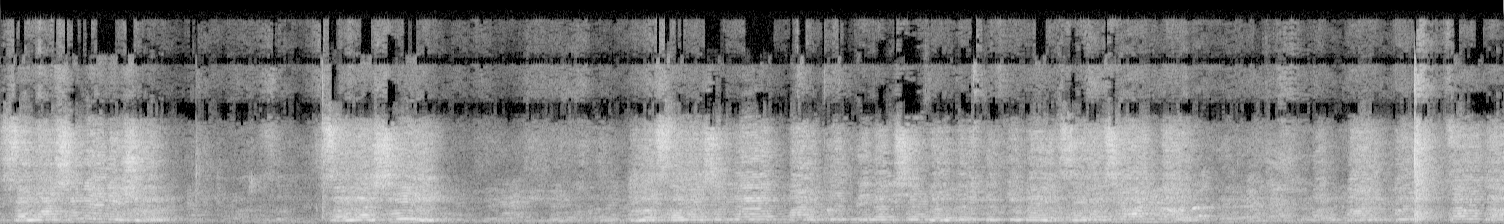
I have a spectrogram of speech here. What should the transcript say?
सव्वाशे ज्ञानेश्वर. सव्वाशे. तुला सव्वाशेला मार्क दिनांक शंभर तरी टक्के पाहिजे. सव्वाशे आणणार आणि मार्क चौदा.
